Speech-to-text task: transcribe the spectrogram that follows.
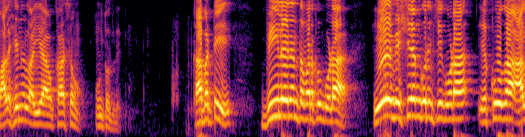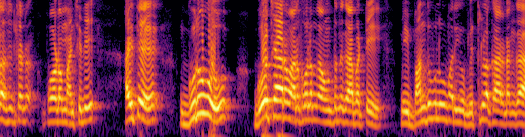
బలహీనులు అయ్యే అవకాశం ఉంటుంది. కాబట్టి వీలైనంత వరకు కూడా ఏ విషయం గురించి కూడా ఎక్కువగా ఆలోచించకపోవడం మంచిది. అయితే గురువు గోచారం అనుకూలంగా ఉంటుంది కాబట్టి మీ బంధువులు మరియు మిత్రుల కారణంగా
